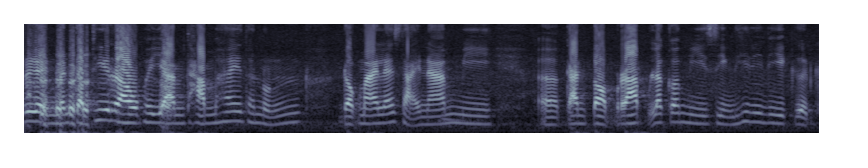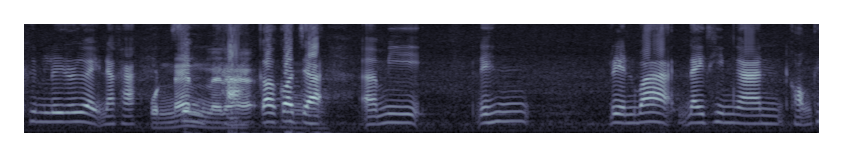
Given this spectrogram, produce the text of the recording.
เรื่อยๆ เหมือนกับที่เราพยายามทำให้ถนนดอกไม้และสายน้ำมีเอ่อการตอบรับแล้วก็มีสิ่งที่ดีๆ เกิดขึ้นเรื่อยๆ นะคะคนแน่นซึ่งเลยนะค่ะฮะก็ก็อืมจะเอ่อมี เรียนเรียนว่าในทีมงานของเท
